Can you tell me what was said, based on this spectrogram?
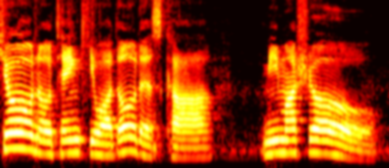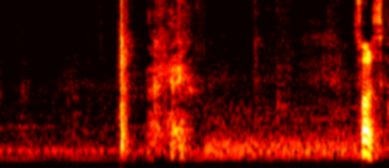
今日の天気はどうですか？見ましょう Okay. そうですか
